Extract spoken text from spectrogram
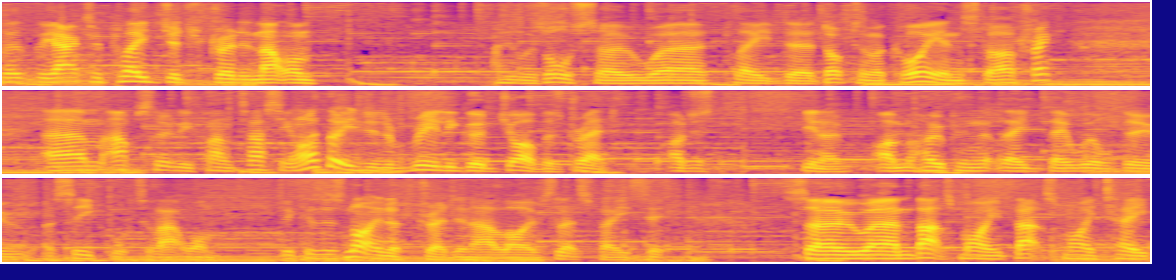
the, the actor who played Judge Dredd in that one, who was also uh, played uh, Dr. McCoy in Star Trek. Um, absolutely fantastic. And I thought he did a really good job as Dredd. I just, you know, I'm hoping that they, they will do a sequel to that one because there's not enough Dredd in our lives. Let's face it. So um, that's my that's my take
